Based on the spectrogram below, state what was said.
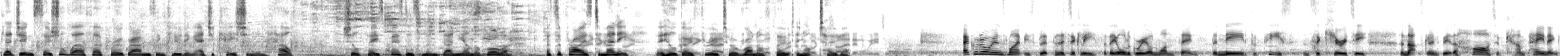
pledging social welfare programs including education and health. She'll face businessman Daniel Noboa, a surprise to many that he'll go through to a runoff vote in October. Ecuadorians might be split politically, but they all agree on one thing the need for peace and security. And that's going to be at the heart of campaigning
